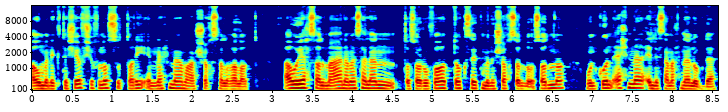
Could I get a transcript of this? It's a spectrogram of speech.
أو ما نكتشفش في نص الطريق إن إحنا مع الشخص الغلط أو يحصل معانا مثلا تصرفات toxic من الشخص اللي قصادنا ونكون إحنا اللي سمحنا له بده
